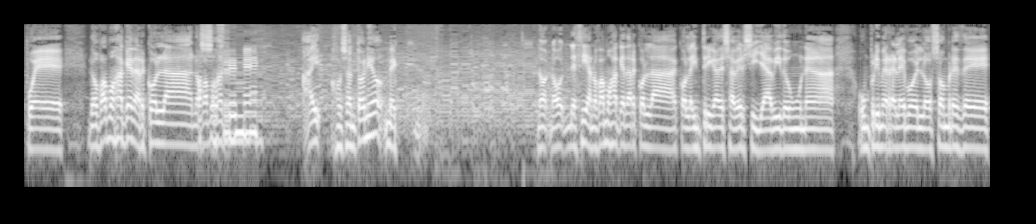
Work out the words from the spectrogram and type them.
pues nos vamos a quedar con la... Nos vamos a... Ay, José Antonio, me... No, no, decía, nos vamos a quedar con la, con la intriga de saber si ya ha habido una, un primer relevo en los hombres de,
